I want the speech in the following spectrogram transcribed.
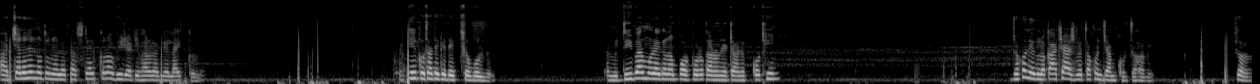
আর চ্যানেলে নতুন হলে সাবস্ক্রাইব করো, ভিডিওটি ভালো লাগলে লাইক করো। আর কে কোথা থেকে দেখছ বলবে? আমি দুইবার মরে গেলাম, পরপর কারণ এটা অনেক কঠিন। যখন এগুলো কাছে আসবে তখন জাম্প করতে হবে। চলো।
